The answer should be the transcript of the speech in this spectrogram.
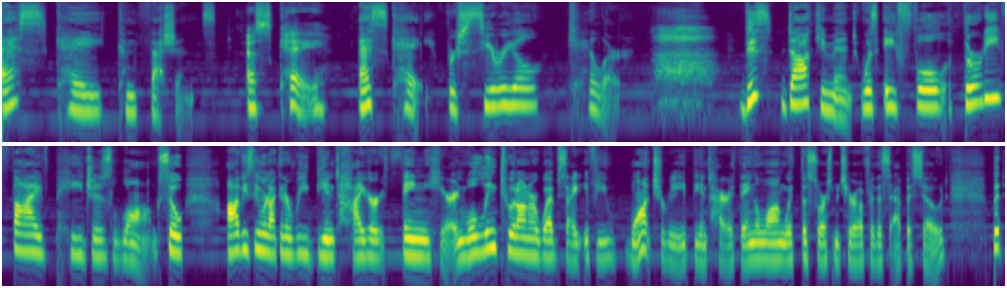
SK Confessions. SK. SK for serial killer. This document was a full 35 pages long. So, obviously, we're not going to read the entire thing here, and we'll link to it on our website if you want to read the entire thing along with the source material for this episode. But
